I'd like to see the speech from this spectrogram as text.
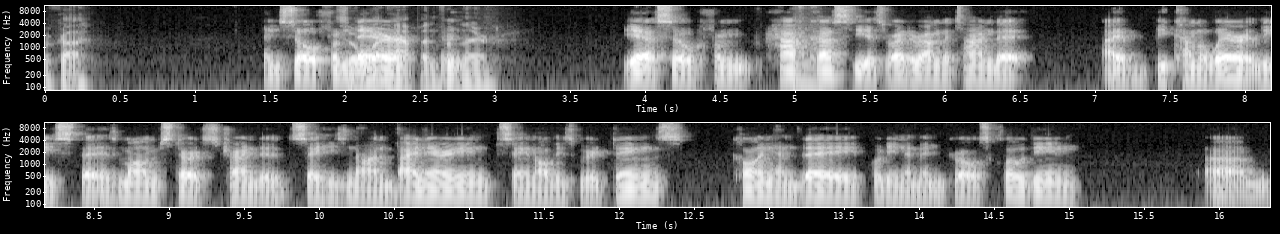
Okay. And so from so there, what happened from there? Yeah. So from half custody is right around the time that I become aware, at least, that his mom starts trying to say he's non binary and saying all these weird things, calling him they, putting him in girls' clothing, um,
